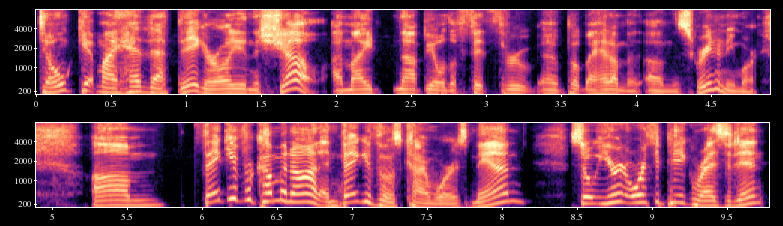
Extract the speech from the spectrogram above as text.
don't get my head that big early in the show. I might not be able to fit through, uh, put my head on the on the screen anymore. Um, thank you for coming on and thank you for those kind words, man. So you're an orthopedic resident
